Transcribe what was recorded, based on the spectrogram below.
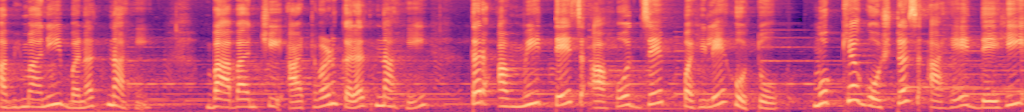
अभिमानी बनत नाही. बाबांची आठवण करत नाही तर आम्ही तेच आहोत जे पहिले होतो. मुख्य गोष्टच आहे देही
